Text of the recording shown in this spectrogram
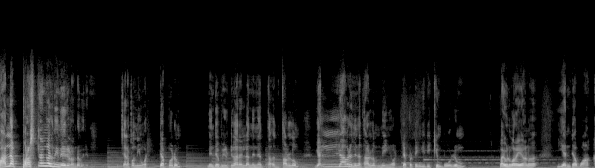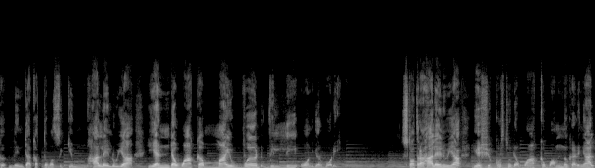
പല പ്രശ്നങ്ങൾ നീ നേരിടേണ്ടി വരും. ചിലപ്പോൾ നീ ഒറ്റപ്പെടും നിന്റെ വീട്ടുകാരെല്ലാം നിന്നെ തള്ളും എല്ലാവരും നിന്നെ തള്ളും. നീ ഒറ്റപ്പെട്ട് ഇരിക്കുമ്പോഴും ബൈബിൾ പറയാണ് എന്റെ വാക്ക് നിന്റെ കത്ത് വസിക്കും. ഹാലേ ലുയ എന്റെ വാക്ക് my word will live on your body സ്തോത്ര. ഹാലേലുയ യേശു ക്രിസ്തുവിന്റെ വാക്ക് വന്നു കഴിഞ്ഞാൽ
